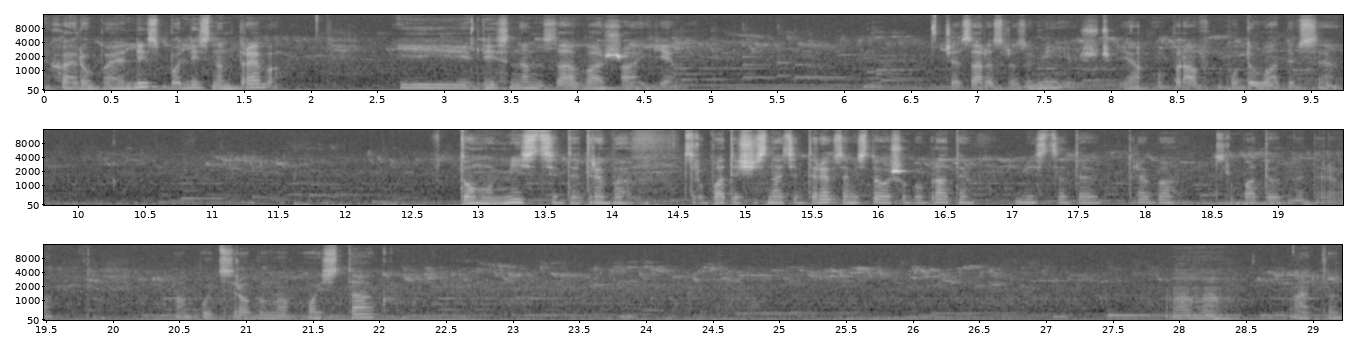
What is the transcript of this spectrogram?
Нехай рубає ліс, бо ліс нам треба. І ліс нам заважає. Ще зараз розумію, що я обрав будувати все тому місці, де треба зрубати 16 дерев, замість того, щоб обрати місце, де треба зрубати одне дерево. Мабуть, зробимо ось так. Ага, а тут.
